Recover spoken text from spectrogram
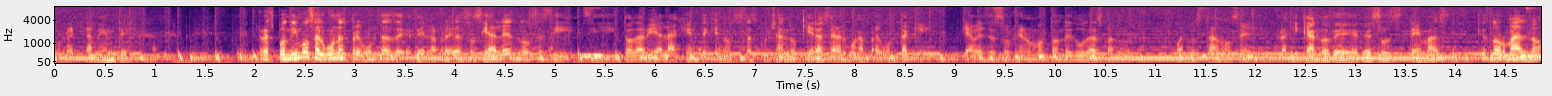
Correctamente. Respondimos algunas preguntas de, de las redes sociales. No sé si, si todavía la gente que nos está escuchando quiere hacer alguna pregunta que, que a veces surgen un montón de dudas cuando, cuando estamos eh, platicando de, de esos temas, que es normal, ¿no?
